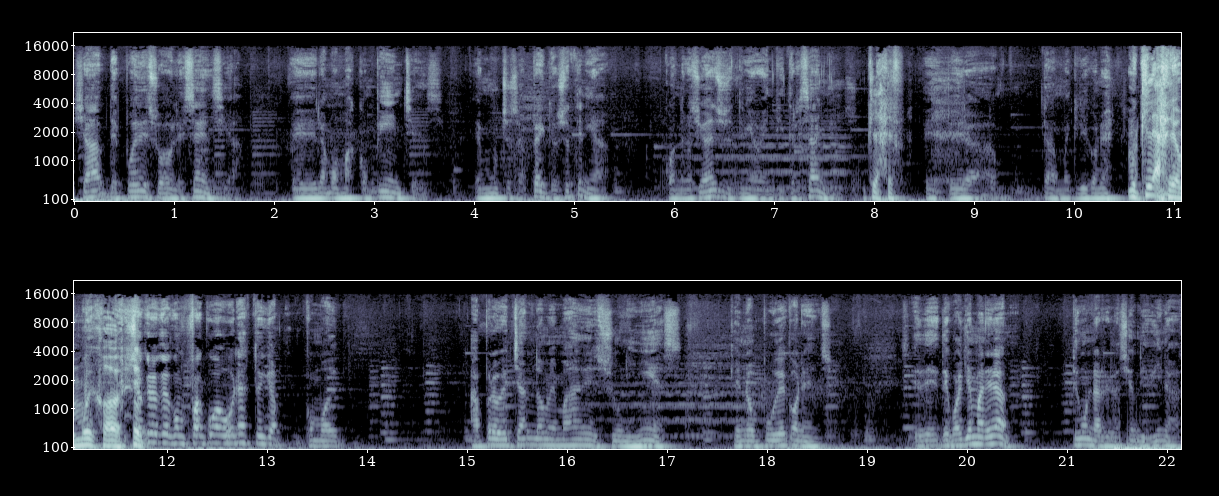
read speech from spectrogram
ya después de su adolescencia. Eh, éramos más compinches en muchos aspectos. Yo tenía, cuando nació Enzo, yo tenía 23 años. Claro. Este, era, ta, me crié con él. Claro, muy joven. Yo creo que con Facu ahora estoy como aprovechándome más de su niñez, que no pude con Enzo. De, de cualquier manera, tengo una relación divina.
